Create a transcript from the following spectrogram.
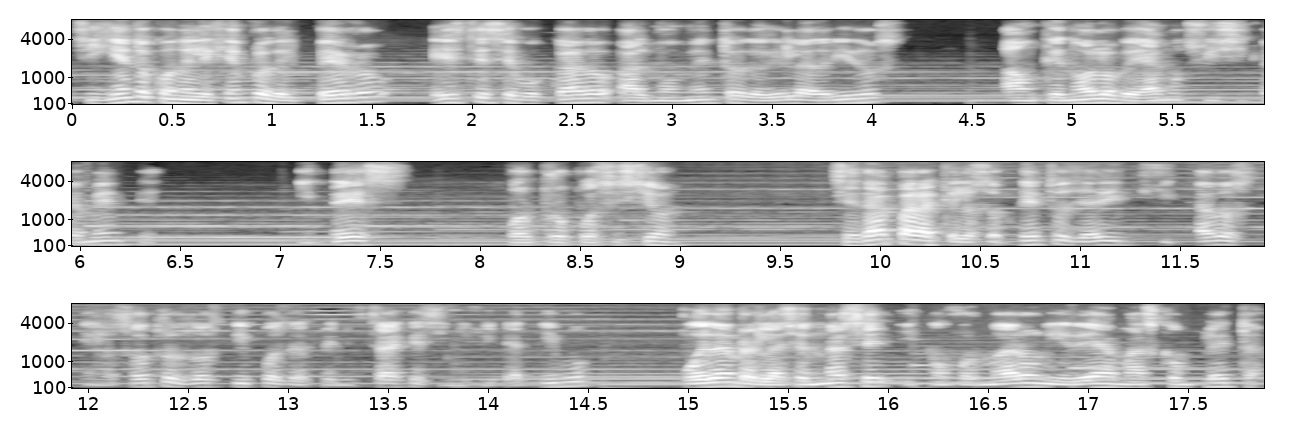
Siguiendo con el ejemplo del perro, este es evocado al momento de oír ladridos, aunque no lo veamos físicamente. Y 3. Por proposición. Se da para que los objetos ya identificados en los otros dos tipos de aprendizaje significativo puedan relacionarse y conformar una idea más completa.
